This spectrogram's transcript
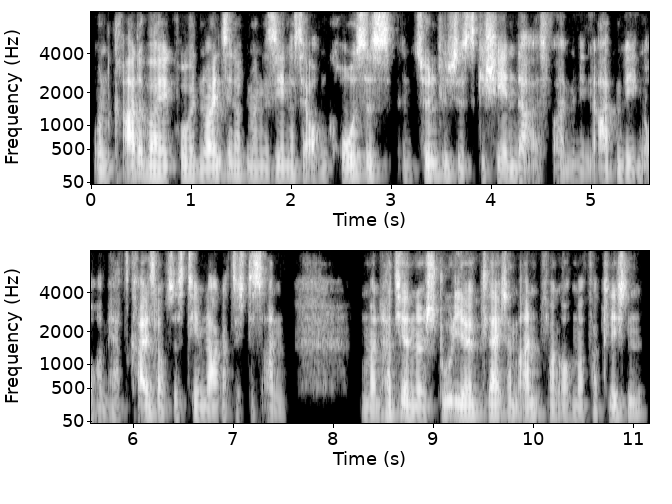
Und gerade bei Covid-19 hat man gesehen, dass ja auch ein großes entzündliches Geschehen da ist, vor allem in den Atemwegen, auch im Herz-Kreislauf-System lagert sich das an. Man hat hier eine Studie gleich am Anfang auch mal verglichen,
